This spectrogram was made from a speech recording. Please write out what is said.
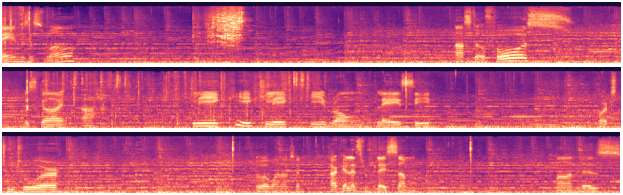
Claims as well. Master of Horse. This guy. Ah. Clicky, clicky, wrong placey. Port tutor. Sure, why not him? Okay, let's replace some commanders.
